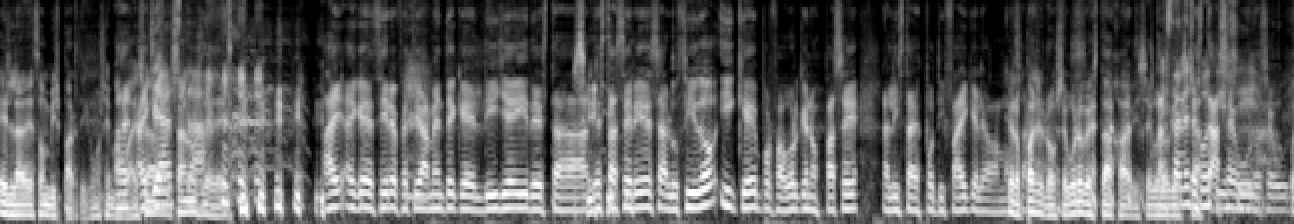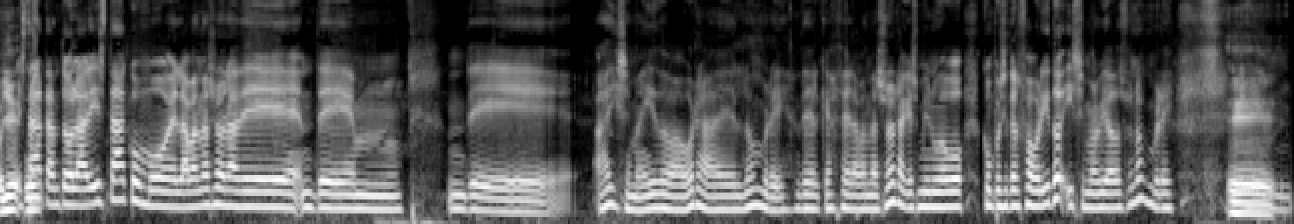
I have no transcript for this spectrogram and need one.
en la de Zombies Party, ¿cómo se llamaba? Hay- Esa- que- Ya esa no está. sé de- Hay, hay que decir efectivamente que el DJ de esta, Sí. de esta serie se ha lucido y que por favor que nos pase la lista de Spotify que le vamos que nos a- pase, no, seguro que está, Javi, seguro Está que en está. Está Spotify, seguro, sí. seguro. Oye, Está un- tanto la lista como en la banda sonora de, de, de- Ay, se me ha ido ahora el nombre del que hace la banda sonora, que es mi nuevo compositor favorito y se me ha olvidado su nombre. Eh, Eh,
